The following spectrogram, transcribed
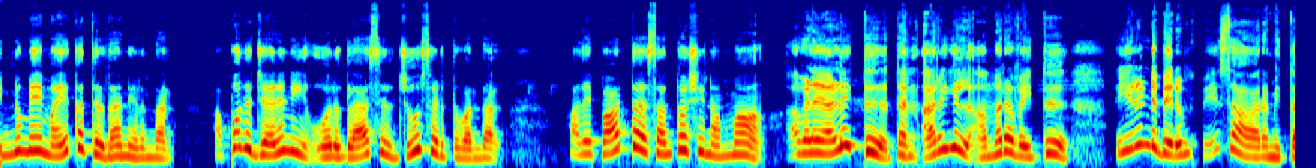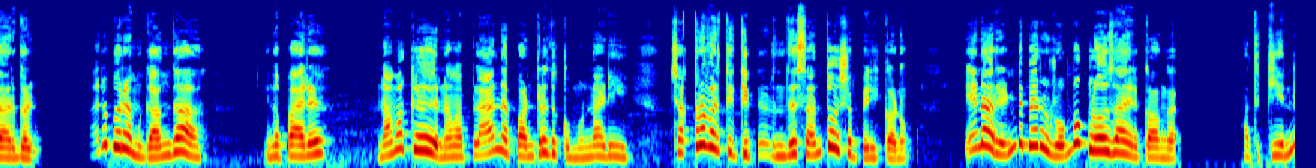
இன்னுமே மயக்கத்தில் தான் இருந்தான். அப்போது ஜனனி ஒரு கிளாஸில் ஜூஸ் எடுத்து வந்தாள். அதை பார்த்த சந்தோஷின் அம்மா அவளை அழைத்து தன் அருகில் அமர வைத்து இரண்டு பேரும் பேச ஆரம்பித்தார்கள். மறுபுறம் கங்கா இங்கே பாரு நமக்கு நம்ம பிளானை பண்ணுறதுக்கு முன்னாடி சக்கரவர்த்தி கிட்ட இருந்து சந்தோஷம் பிரிக்கணும். ஏன்னா ரெண்டு பேரும் ரொம்ப க்ளோஸாக இருக்காங்க. அதுக்கு என்ன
